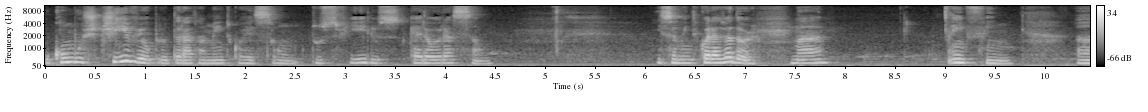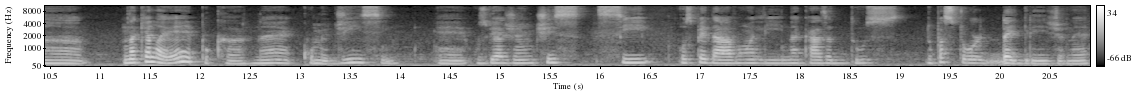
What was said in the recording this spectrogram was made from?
o combustível para o tratamento e correção dos filhos era a oração. Isso é muito encorajador, né? Enfim, uh, naquela época, né, como eu disse, é, os viajantes se hospedavam ali na casa dos, do pastor da igreja, né,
